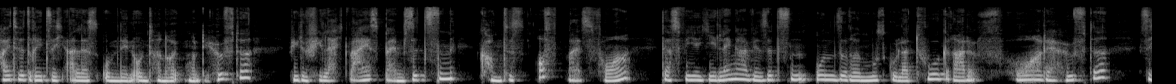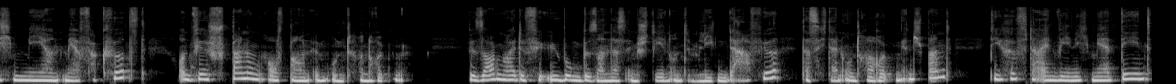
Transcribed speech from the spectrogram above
Heute dreht sich alles um den unteren Rücken und die Hüfte. Wie du vielleicht weißt, beim Sitzen kommt es oftmals vor, dass wir, je länger wir sitzen, unsere Muskulatur gerade vor der Hüfte sich mehr und mehr verkürzt und wir Spannung aufbauen im unteren Rücken. Wir sorgen heute für Übungen besonders im Stehen und im Liegen dafür, dass sich dein unterer Rücken entspannt, die Hüfte ein wenig mehr dehnt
